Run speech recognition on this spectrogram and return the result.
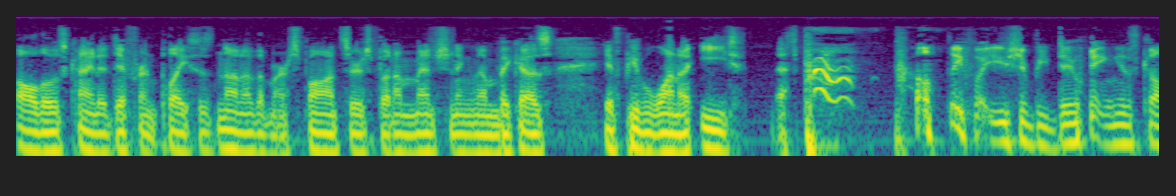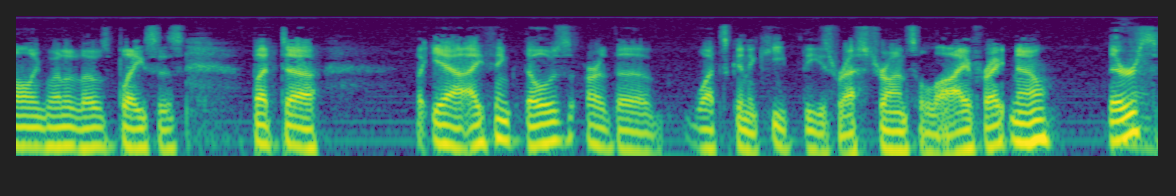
all those kind of different places. None of them are sponsors, but I'm mentioning them because if people want to eat, that's probably what you should be doing is calling one of those places. But uh, but yeah, I think those are the what's going to keep these restaurants alive right now. There's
